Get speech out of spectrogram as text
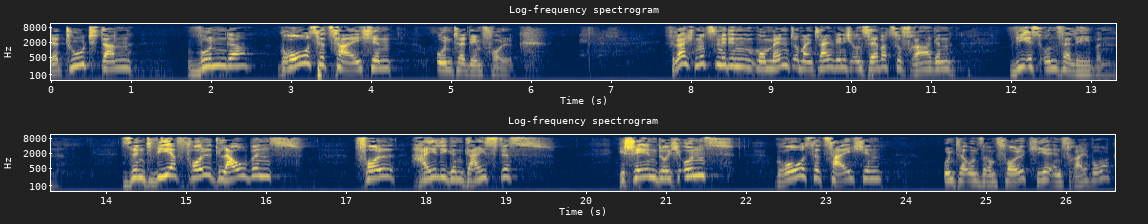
der tut dann Wunder, große Zeichen unter dem Volk. Vielleicht nutzen wir den Moment, um ein klein wenig uns selber zu fragen, wie ist unser Leben? Sind wir voll Glaubens, voll Heiligen Geistes? Geschehen durch uns große Zeichen unter unserem Volk hier in Freiburg?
